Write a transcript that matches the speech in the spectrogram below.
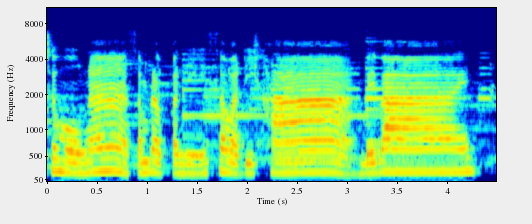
ชั่วโมงหน้าสำหรับวันนี้ สวัสดีค่ะ บ๊ายบาย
